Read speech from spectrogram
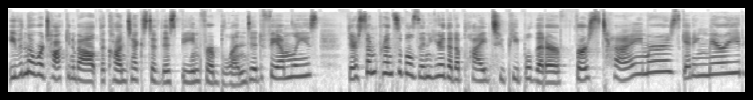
even though we're talking about the context of this being for blended families, there's some principles in here that apply to people that are first timers getting married.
